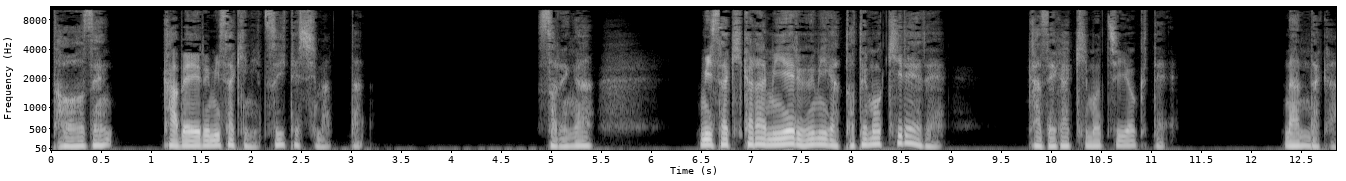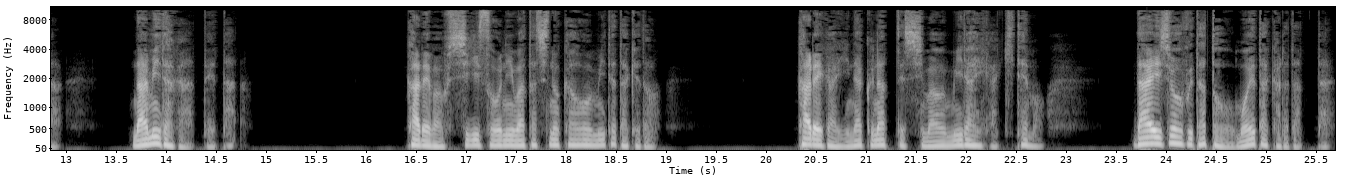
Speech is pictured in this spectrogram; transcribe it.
当然、カベール岬に着いてしまった。それが、岬から見える海がとても綺麗で、風が気持ちよくて、なんだか涙が出た。彼は不思議そうに私の顔を見てたけど、彼がいなくなってしまう未来が来ても、大丈夫だと思えたからだった。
